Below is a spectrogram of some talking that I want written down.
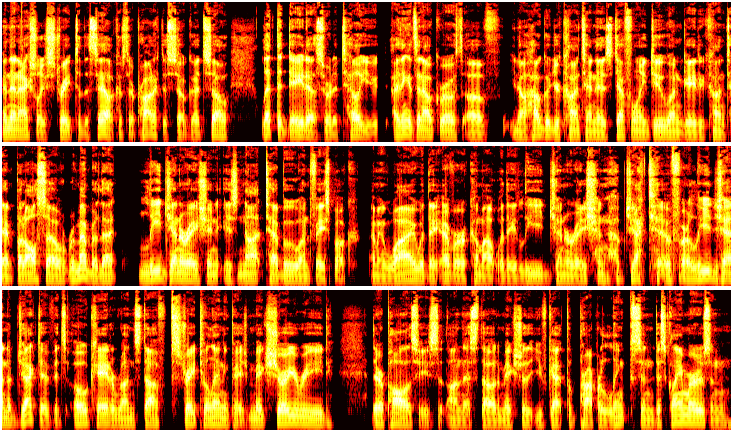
and then actually straight to the sale because their product is so good. So let the data sort of tell you. I think it's an outgrowth of, you know, how good your content is. Definitely do ungated content, but also remember that lead generation is not taboo on Facebook. I mean, why would they ever come out with a lead generation objective or lead gen objective? It's okay to run stuff straight to a landing page. Make sure you read their policies on this though to make sure that you've got the proper links and disclaimers and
